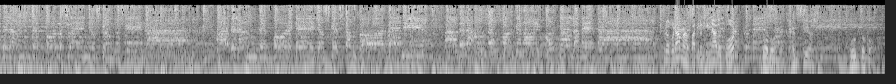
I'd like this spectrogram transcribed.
Adelante por los sueños que aún nos quedan. Adelante por aquellos que están por venir. Adelante porque no importa la meta. Programa patrocinado por Todoemergencias.com.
